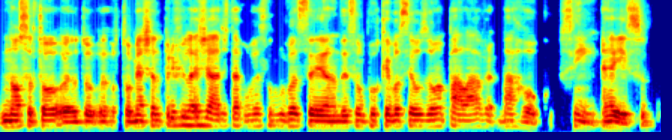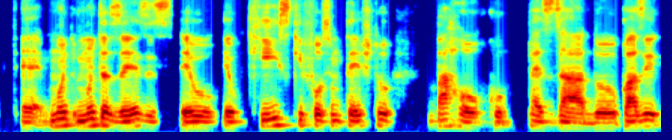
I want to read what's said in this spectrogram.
nossa, eu tô, eu, tô, eu tô me achando privilegiado de estar conversando com você, Anderson, porque você usou uma palavra barroco. Sim, é isso. É, muito, muitas vezes eu, eu quis que fosse um texto barroco, pesado, quase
